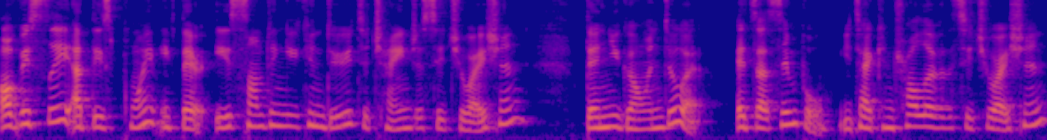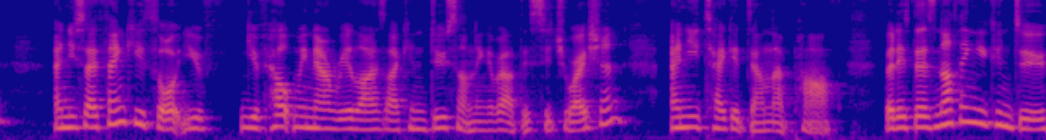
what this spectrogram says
Obviously, at this point, if there is something you can do to change a situation, then you go and do it. It's that simple. You take control over the situation and you say, "Thank you, thought. You've you've helped me now realize I can do something about this situation," and you take it down that path. But if there's nothing you can do,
